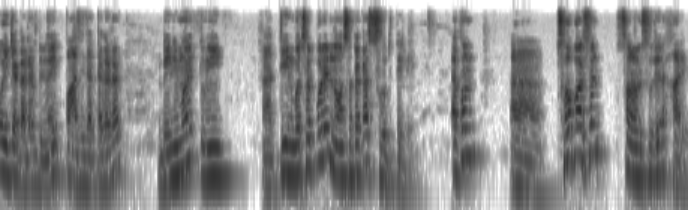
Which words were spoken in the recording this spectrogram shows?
ওই টাকাটার বিনিময়ে পাঁচ হাজার টাকাটার বিনিময়ে তুমি তিন বছর পরে নশো টাকা সুদ পেলে। এখন ছ পার্সেন্ট সরল সুদের হারে।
